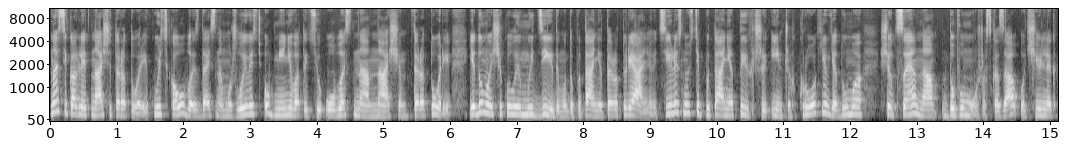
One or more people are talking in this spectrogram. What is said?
Нас цікавлять наші території. Курська область дасть нам можливість обмінювати цю область на наші території. Я думаю, що коли ми дійдемо до питання територіальної цілісності, питання тих чи інших кроків, я думаю, що це нам допоможе, сказав очільник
